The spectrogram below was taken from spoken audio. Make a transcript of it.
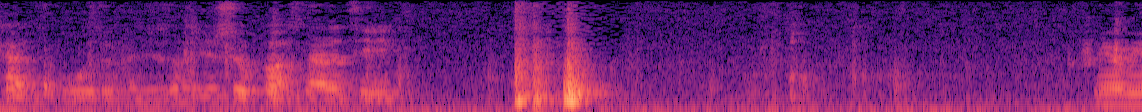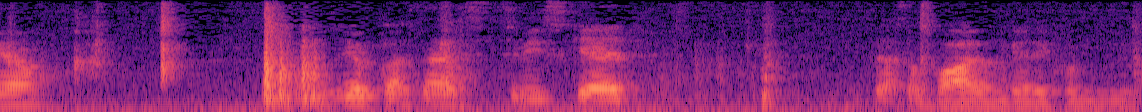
Cat is always on edge. Is that just your personality? Meow meow. Is it your personality to be scared? That's a vibe I'm getting from you.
